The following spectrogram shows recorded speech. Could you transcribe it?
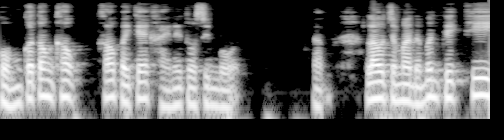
ผมก็ต้องเข้าเข้าไปแก้ไขในตัว symbol ครับ เราจะมาดับเบิลคลิกที่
